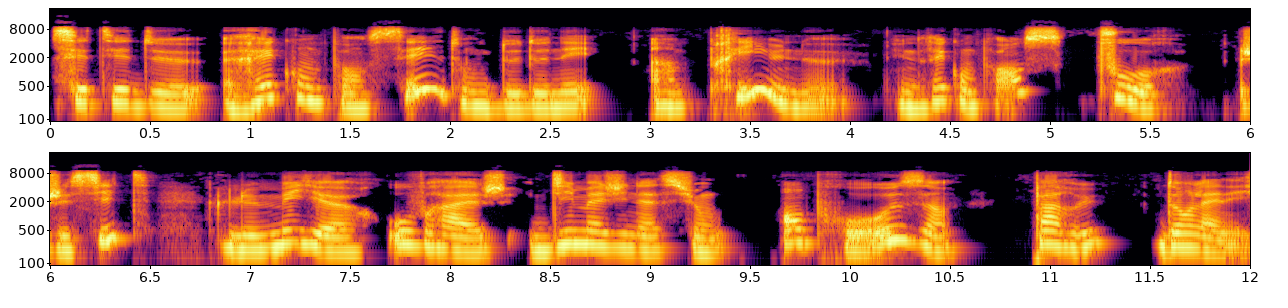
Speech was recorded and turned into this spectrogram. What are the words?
c'était de récompenser, donc de donner un prix, une, une récompense pour, je cite, le meilleur ouvrage d'imagination en prose paru dans l'année.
